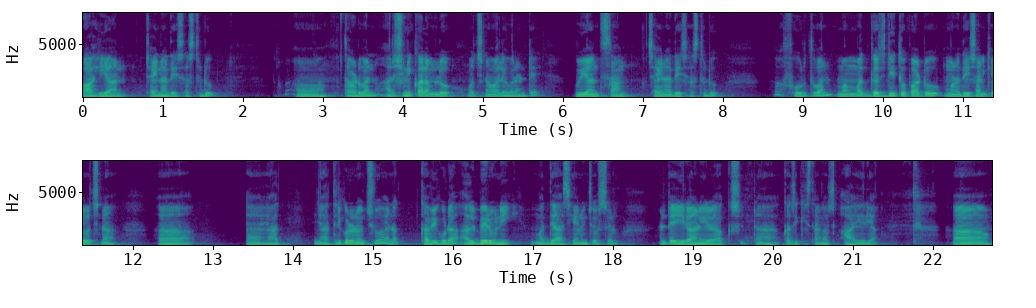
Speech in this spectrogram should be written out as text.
పాహియాన్ చైనా దేశస్థుడు. థర్డ్ వన్ అర్షుని కాలంలో వచ్చిన వాళ్ళు ఎవరంటే వియాంత్ సాంగ్ చైనా దేశస్థుడు. ఫోర్త్ వన్ మహమ్మద్ గజ్నీతో పాటు మన దేశానికి వచ్చిన యాత్రికుడు అనొచ్చు ఆయన కవి కూడా అల్బెరూని మధ్య ఆసియా నుంచి వస్తాడు. అంటే ఇరాన్ ఇరాక్ కజకిస్తాన్ ఆ ఏరియా. ఆ,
